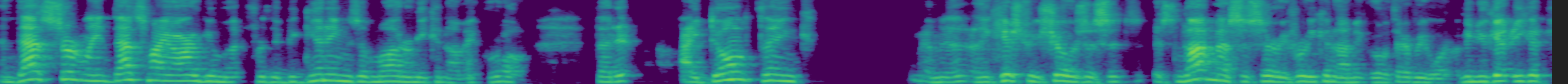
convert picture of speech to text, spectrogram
And that's certainly, that's my argument for the beginnings of modern economic growth. That it, I don't think, I mean, I think history shows us it's, it's not necessary for economic growth everywhere. I mean, you get, you get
